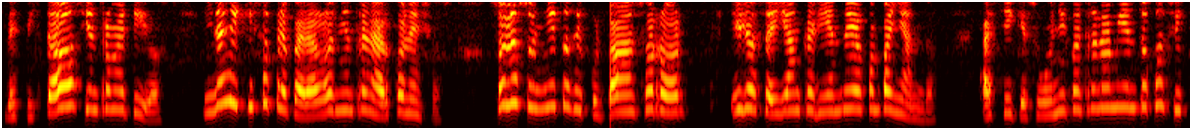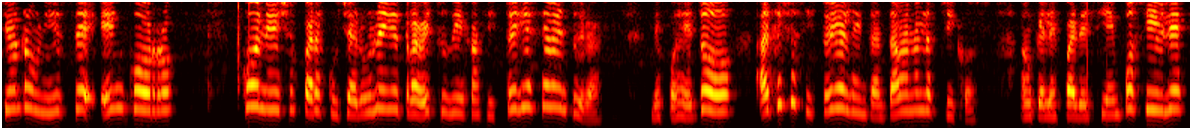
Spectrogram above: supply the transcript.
despistados y entrometidos, y nadie quiso prepararlos ni entrenar con ellos. Solo sus nietos disculpaban su error y los seguían queriendo y acompañando. Así que su único entrenamiento consistió en reunirse en corro con ellos para escuchar una y otra vez sus viejas historias y aventuras. Después de todo, aquellas historias les encantaban a los chicos, aunque les parecía imposible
